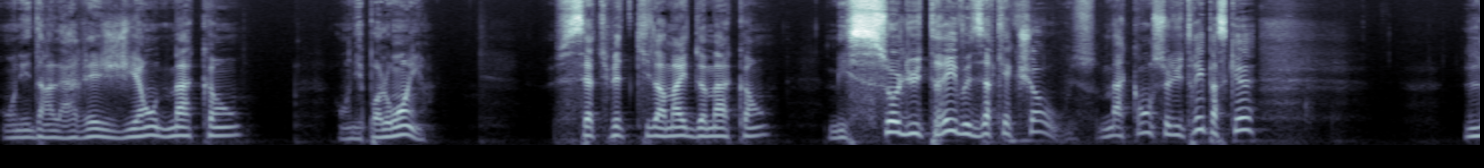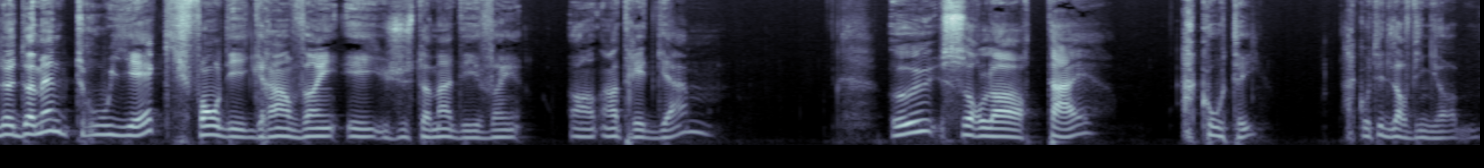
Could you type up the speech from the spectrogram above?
On est dans la région de Mâcon. On n'est pas loin. 7-8 km de Mâcon. Mais Solutré veut dire quelque chose. Mâcon Solutré, parce que le domaine Trouillet, qui font des grands vins et justement des vins en entrée de gamme, eux, sur leur terre, à côté, à côté de leur vignoble,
